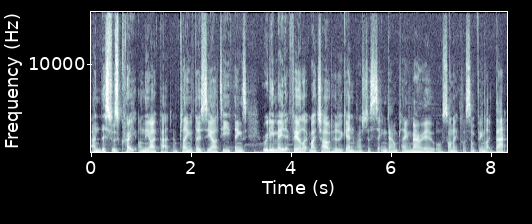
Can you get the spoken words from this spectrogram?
and this was great on the iPad and playing with those CRT things really made it feel like my childhood again when I was just sitting down playing Mario or Sonic or something like that.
